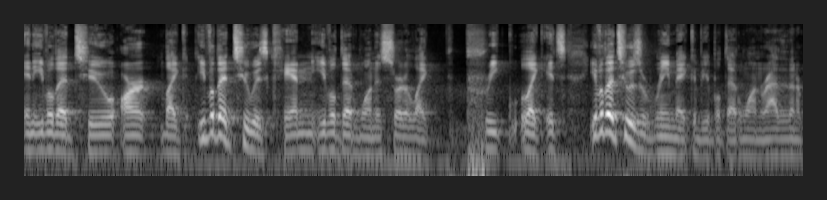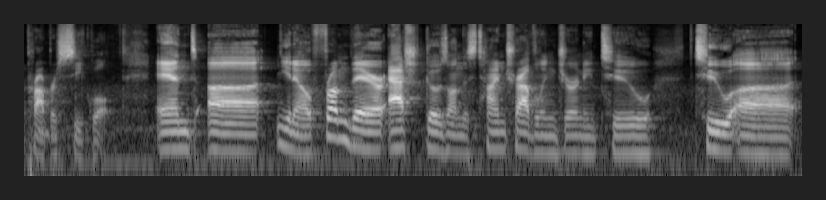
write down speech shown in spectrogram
and Evil Dead Two aren't like Evil Dead Two is canon. Evil Dead One is sort of like pre like it's Evil Dead Two is a remake of Evil Dead One rather than a proper sequel. And uh, you know, from there, Ash goes on this time traveling journey to to uh,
